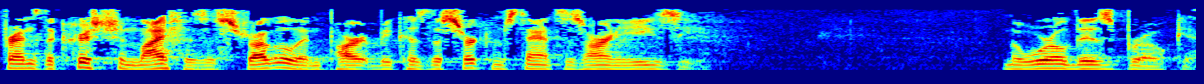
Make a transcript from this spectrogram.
friends, the Christian life is a struggle in part because the circumstances aren't easy. The world is broken.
